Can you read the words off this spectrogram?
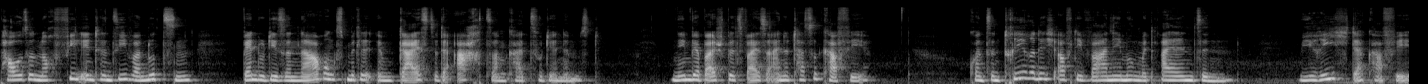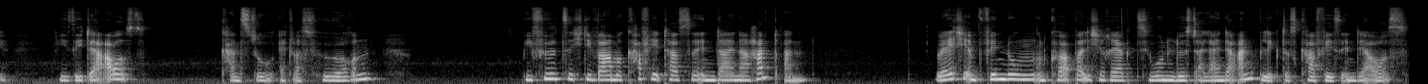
Pause noch viel intensiver nutzen, wenn du diese Nahrungsmittel im Geiste der Achtsamkeit zu dir nimmst. Nehmen wir beispielsweise eine Tasse Kaffee. Konzentriere dich auf die Wahrnehmung mit allen Sinnen. Wie riecht der Kaffee? Wie sieht er aus? Kannst du etwas hören? Wie fühlt sich die warme Kaffeetasse in deiner Hand an? Welche Empfindungen und körperliche Reaktionen löst allein der Anblick des Kaffees in dir aus?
